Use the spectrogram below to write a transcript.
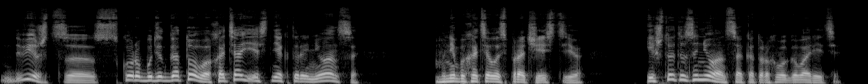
Движется. Скоро будет готова, хотя есть некоторые нюансы. Мне бы хотелось прочесть ее. И что это за нюансы, о которых вы говорите? —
